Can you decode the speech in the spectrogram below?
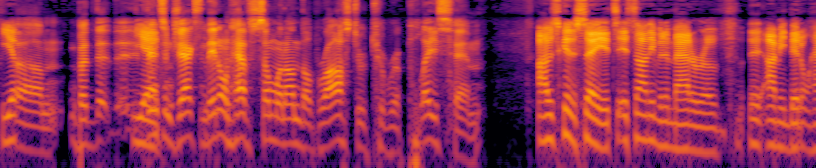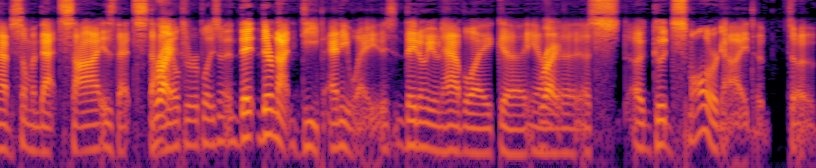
yep. Um, but the, the yeah. Vincent Jackson, they don't have someone on the roster to replace him. I was going to say it's it's not even a matter of. I mean, they don't have someone that size, that style right. to replace them. They they're not deep anyway. They don't even have like uh, you know right. a, a, a good smaller guy to to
